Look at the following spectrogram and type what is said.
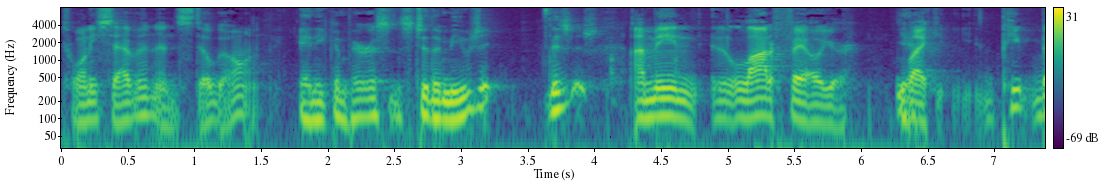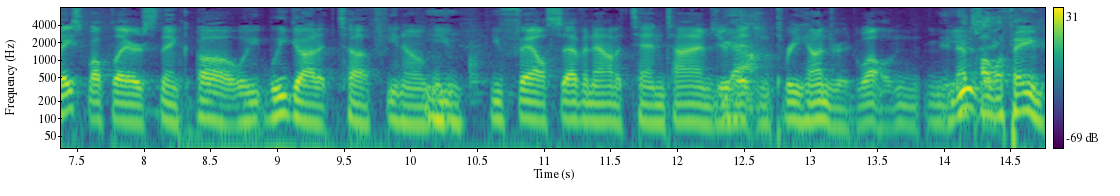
27 and still going. Any comparisons to the music business? I mean, a lot of failure. Yeah. Like pe- baseball players think, "Oh, we, we got it tough." You know, you you fail seven out of ten times, you're Mm-hmm. Yeah. hitting three hundred. Well, in That's Hall of Fame.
